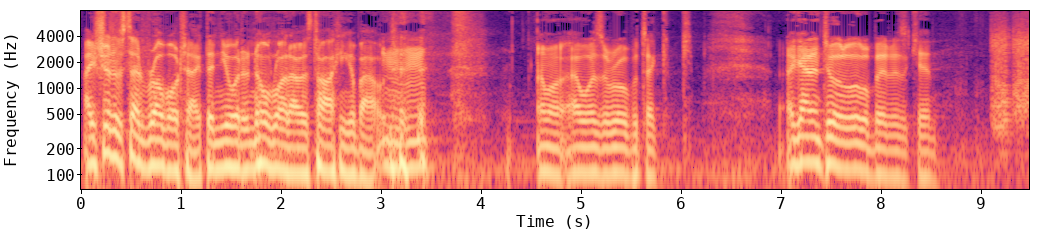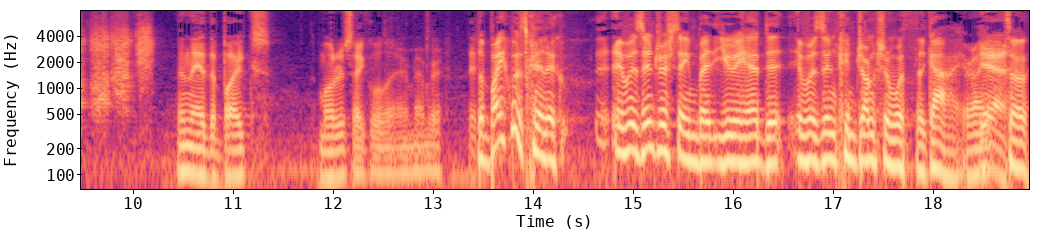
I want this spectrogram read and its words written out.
I should have said Robotech, then you would have known what I was talking about. Mm-hmm. I'm a, I was a Robotech. I got into it a little bit as a kid. Then they had the bikes, the motorcycles. I remember. the bike was kind of, it was interesting, but you had to, it was in conjunction with the guy, right? Yeah. So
